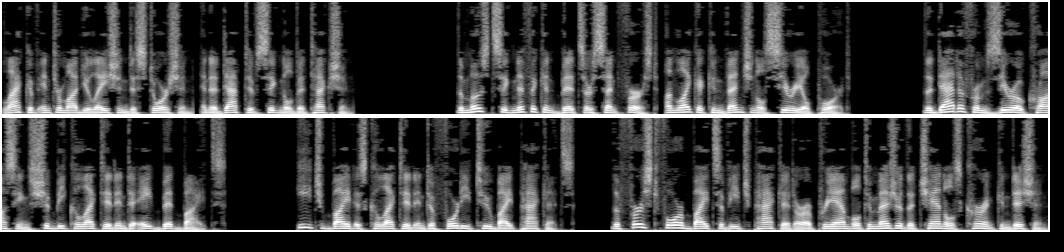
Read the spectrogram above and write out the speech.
lack of intermodulation distortion, and adaptive signal detection. The most significant bits are sent first, unlike a conventional serial port. The data from zero crossings should be collected into 8-bit bytes. Each byte is collected into 42-byte packets. The first four bytes of each packet are a preamble to measure the channel's current condition.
